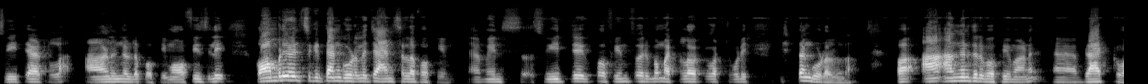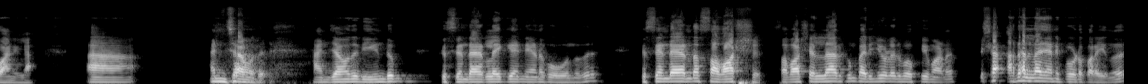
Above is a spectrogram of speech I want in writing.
സ്വീറ്റ് ആയിട്ടുള്ള ആണുങ്ങളുടെ പെർഫ്യൂം ഓഫീസിൽ കോംപ്ലിമെന്റ്സ് കിട്ടാൻ കൂടുതൽ ചാൻസ് ഉള്ള പെർഫ്യൂം മീൻസ് സ്വീറ്റ് പെർഫ്യൂംസ് വരുമ്പോൾ മറ്റുള്ളവർക്ക് കുറച്ചുകൂടി ഇഷ്ടം കൂടുതലുണ്ടാവും. അപ്പൊ ആ അങ്ങനത്തെ ഒരു പെർഫ്യൂമാണ് ബ്ലാക്ക് വാനില അഞ്ചാമത്. അഞ്ചാമത് വീണ്ടും ക്രിസ്ത്യൻ ഡയറിലേക്ക് തന്നെയാണ് പോകുന്നത്. ക്രിസ്ത്യൻ ഡയറിന്റെ സവാഷ്. സവാഷ് എല്ലാവർക്കും പരിചയമുള്ള ഒരു പെർഫ്യൂമാണ് പക്ഷെ അതല്ല ഞാനിപ്പോൾ ഇവിടെ പറയുന്നത്.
